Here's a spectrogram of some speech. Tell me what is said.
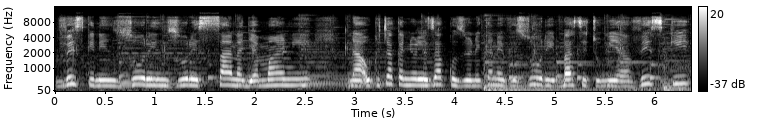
Viski ni nzuri nzuri sana jamani, na ukitaka nywele zako zionekane vizuri, basi tumia Viski.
